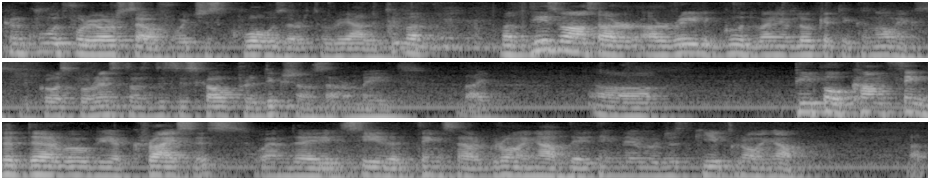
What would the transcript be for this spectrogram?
conclude for yourself which is closer to reality, but But these ones are, are really good when you look at economics because, for instance, this is how predictions are made. Like, uh, people can't think that there will be a crisis when they see that things are growing up. They think they will just keep growing up. But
